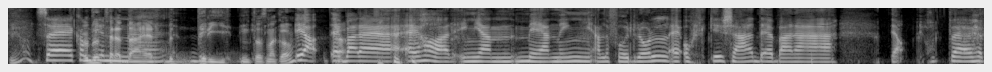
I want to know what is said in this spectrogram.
Ja. Så jeg kan Og det tredje er helt bedriten til å snakke om. Ja, jeg bare Jeg har ingen mening eller forhold. Jeg orker ikke. Det er bare ja, hoppe,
